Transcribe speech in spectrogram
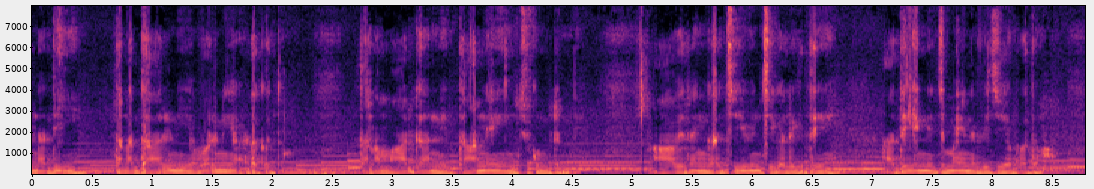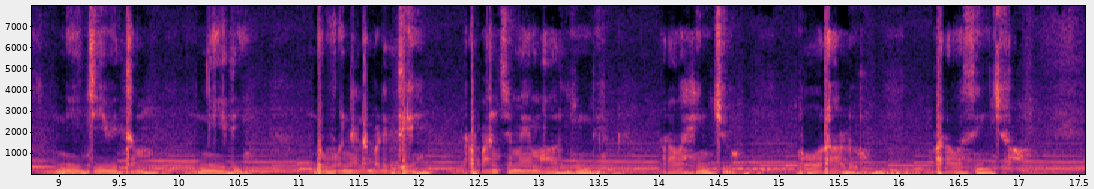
నది తన దారిని ఎవరిని అడగదు. తన మార్గాన్ని తానే ఎంచుకుంటుంది. ఆ విధంగా జీవించగలిగితే అదే నిజమైన విజయపదం. నీ జీవితం నీది. నువ్వు నిలబడితే ప్రపంచమే మారుతుంది. ప్రవహించు. పోరాడు. para o.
